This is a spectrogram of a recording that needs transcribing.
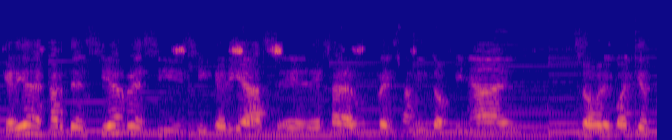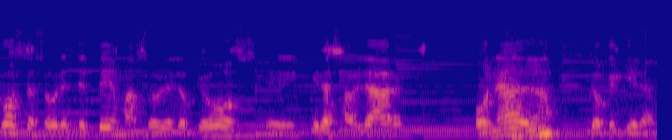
quería dejarte el cierre si, si querías eh, dejar algún pensamiento final sobre cualquier cosa, sobre este tema, sobre lo que vos eh, quieras hablar, o nada, lo que quieras.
